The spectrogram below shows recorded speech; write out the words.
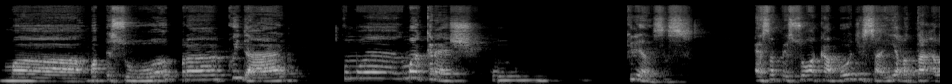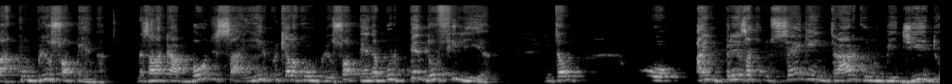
uma, uma pessoa para cuidar uma, uma creche com crianças. Essa pessoa acabou de sair, ela, tá, ela cumpriu sua pena, mas ela acabou de sair porque ela cumpriu sua pena por pedofilia. Então, o, a empresa consegue entrar com um pedido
